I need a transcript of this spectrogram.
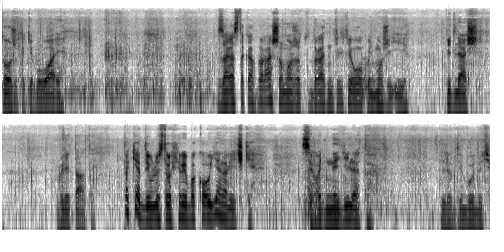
Теж таке буває. Зараз така пора, що може тут брати не тільки окунь, може і підлящ вилітати. Таке дивлюсь, трохи рибаков є на річці. Сьогодні неділя, то люди будуть.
